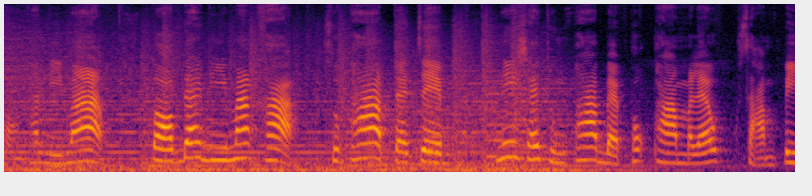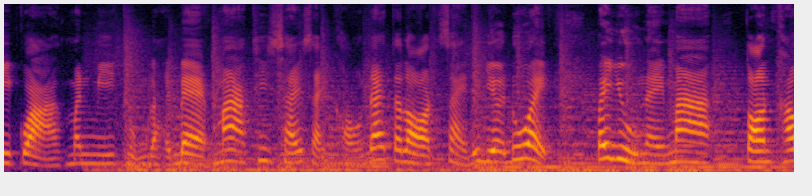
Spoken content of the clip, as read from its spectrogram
ของท่านนี้มาก ตอบได้ดีมากค่ะ สุภาพแต่เจ็บ นี่ใช้ถุงผ้าแบบพกพามาแล้ว 3 ปีกว่า มันมีถุงหลายแบบมากที่ใช้ใส่ของได้ตลอดใส่ได้เยอะด้วย ไปอยู่ไหนมา ตอนเขา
